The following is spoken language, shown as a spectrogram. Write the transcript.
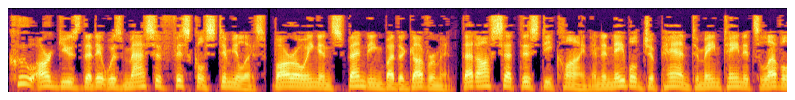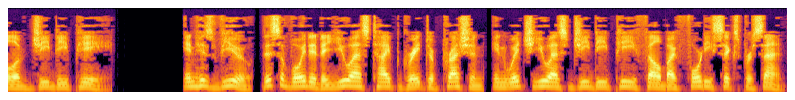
Koo argues that it was massive fiscal stimulus borrowing and spending by the government that offset this decline and enabled Japan to maintain its level of GDP. In his view, this avoided a U.S.-type Great Depression, in which U.S. GDP fell by 46%.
